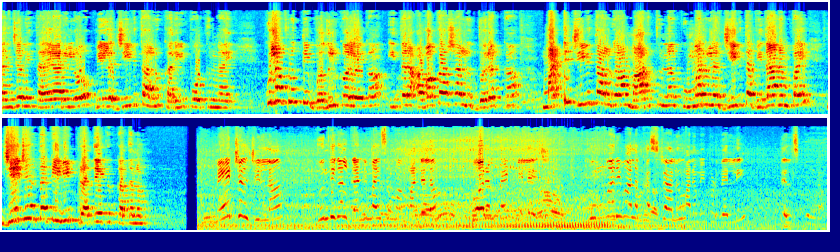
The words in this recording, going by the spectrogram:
రంజని తయారీలో వీళ్ళ జీవితాలు కరిగిపోతున్నాయి. కుల వృత్తి వదులుకోలేక ఇతర అవకాశాలు దొరక్క మట్టి జీవితాలుగా మారుతున్న కుమ్మరుల జీవిత విధానంపై జేజంత టీవీ ప్రత్యేక కథనం. మేడ్చల్ జిల్లా దుందిగల్ గండిమైసమ్మ మండలం కోరంపేట్ విలేజ్. ఎవరి వాళ్ళ కష్టాలు మనం ఇప్పుడు వెళ్ళి తెలుసుకుందాం.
